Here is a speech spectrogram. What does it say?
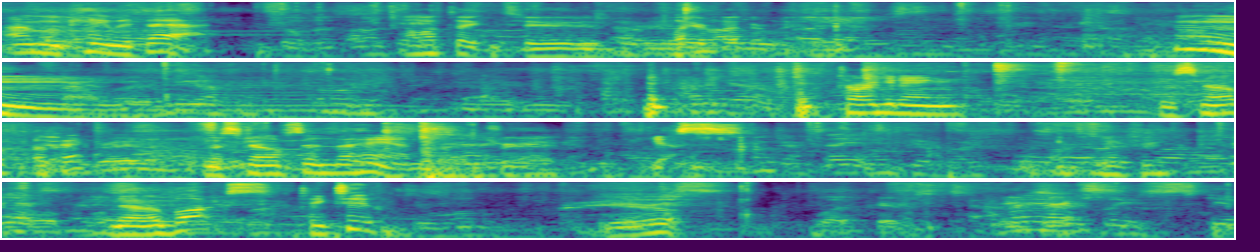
I'm okay with that. I'm gonna take two. Player better man. Hmm. Targeting the Snarf. Okay. The Snarf's in the hand. Yes. No blocks. Take two. Blood Crypt's Yeah,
